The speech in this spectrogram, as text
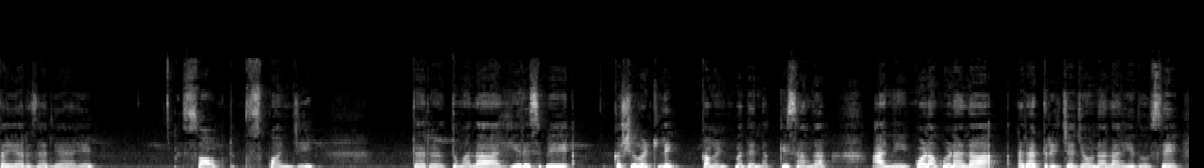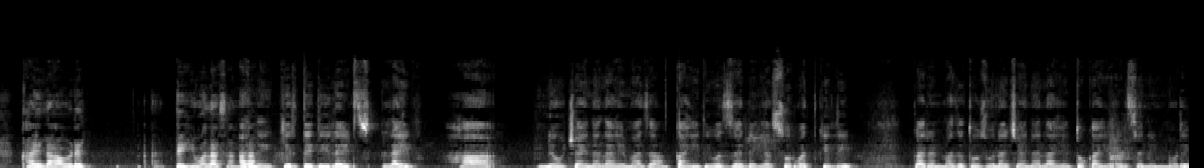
तयार झाले आहे. सॉफ्ट स्पॉन्जी तर तुम्हाला ही रेसिपी कशी वाटली? कमेंटमध्ये नक्की सांगा. आणि कोणाकोणाला रात्रीच्या जेवणाला हे डोसे खायला आवडेल तेही मला सांगा. आणि कीर्ती डिलाइट्स लाईव्ह हा न्यू चॅनल आहे माझा. काही दिवस झाले ह्या सुरुवात केली कारण माझा तो जुना चॅनल आहे तो काही अडचणींमुळे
